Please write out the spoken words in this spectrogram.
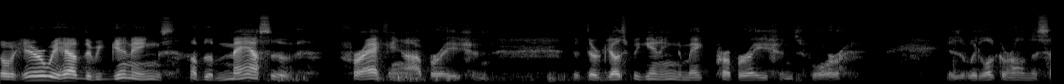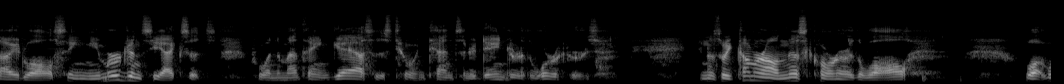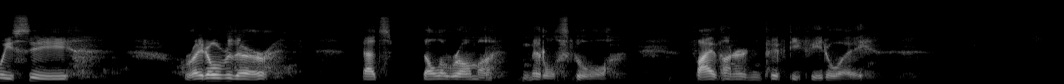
So here we have the beginnings of the massive fracking operation that they're just beginning to make preparations for. As we look around the sidewall, seeing the emergency exits for when the methane gas is too intense and a danger to the workers. And as we come around this corner of the wall, what we see right over there, that's Bella Romero Middle School, 550 feet away.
